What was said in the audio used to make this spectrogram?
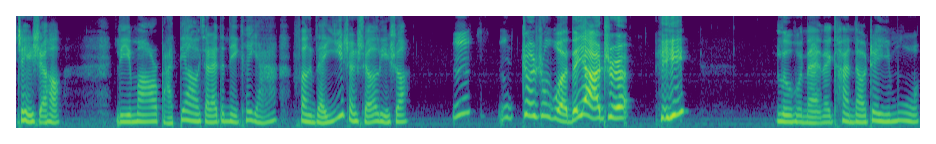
这时候，狸猫把掉下来的那颗牙放在医生手里，说：“嗯，这是我的牙齿。”嘿嘿。鹿奶奶看到这一幕，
